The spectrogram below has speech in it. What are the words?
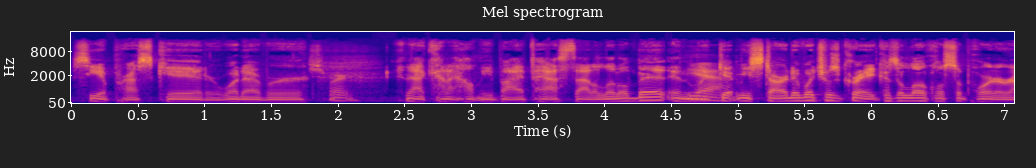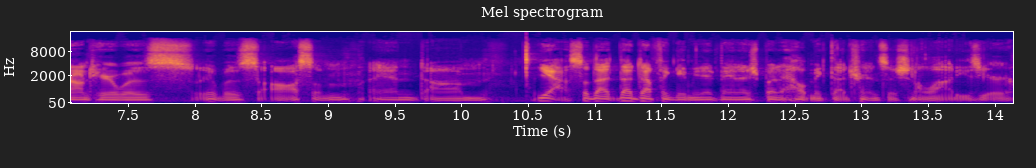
see a press kit or whatever, Sure. And that kind of helped me bypass that a little bit and Yeah. like get me started, which was great because the local support around here was it was awesome and um, yeah, so that that definitely gave me an advantage, but it helped make that transition a lot easier.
